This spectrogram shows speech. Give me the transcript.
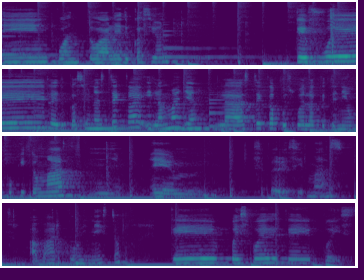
en cuanto a la educación, que fue la educación azteca y la maya. La azteca pues fue la que tenía un poquito más, mm, em, se podría decir, más abarco en esto que pues fue que pues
